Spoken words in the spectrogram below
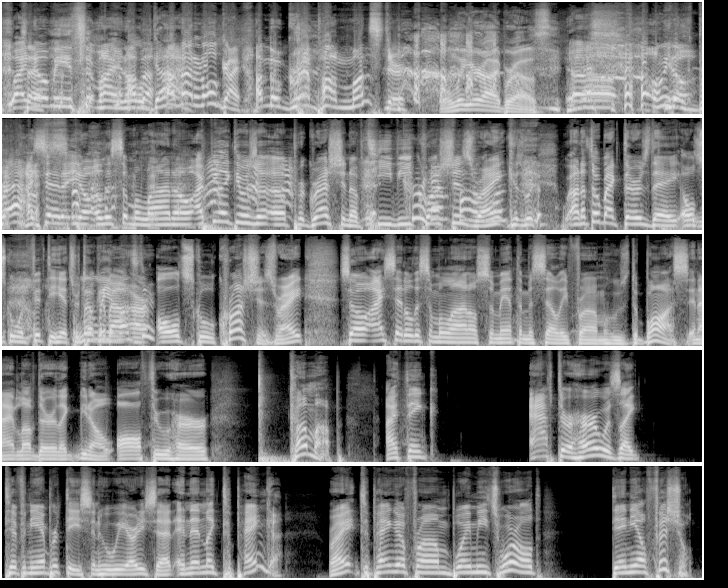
by So- no means am I an I'm old not- guy. I'm not an old guy. I'm no Grandpa Munster. Only your eyebrows. Uh, Only you know, those brows. I said, you know, Alyssa Milano. I feel like there was a, a progression of TV Grandpa crushes, right? Because we're on a Throwback Thursday, old school and 50 hits. We're talking Lily about our Munster? old school crushes, right? So I said Alyssa Milano, Samantha Micelli from Who's the Boss, and I loved her, like you know, all through her come up. I think after her was like Tiffany Amber Thiessen, who we already said, and then like Topanga, right? Topanga from Boy Meets World, Danielle Fishel.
